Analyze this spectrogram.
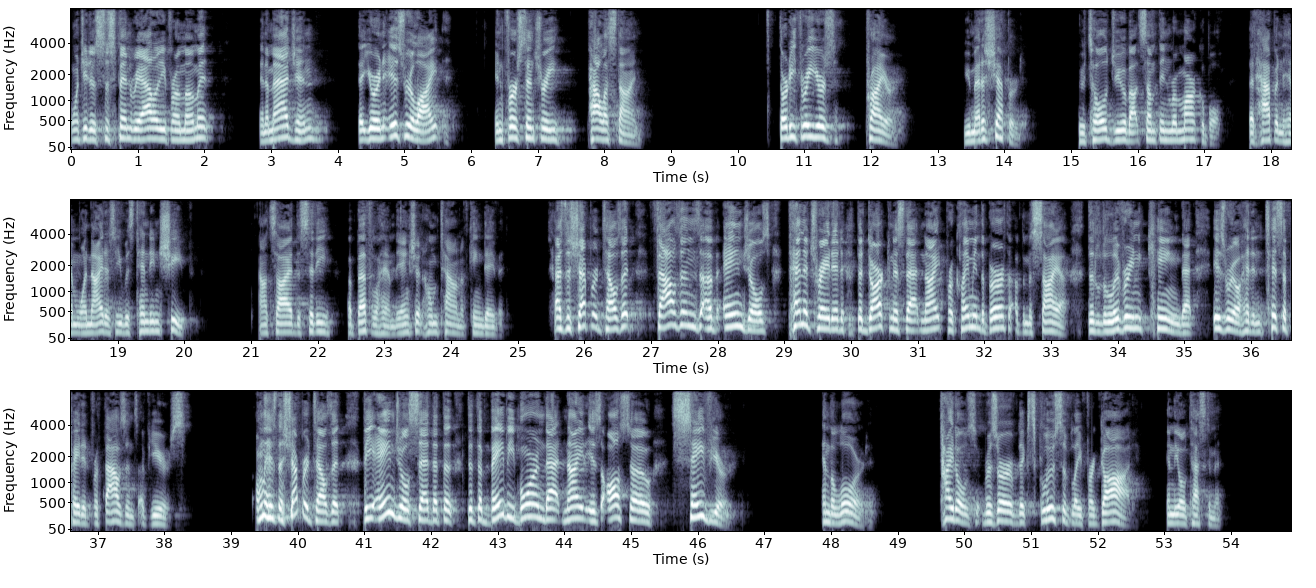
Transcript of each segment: I want you to suspend reality for a moment and imagine that you're an Israelite in first century Palestine. 33 years prior, you met a shepherd who told you about something remarkable that happened to him one night as he was tending sheep outside the city of Bethlehem, the ancient hometown of King David. As the shepherd tells it, thousands of angels penetrated the darkness that night, proclaiming the birth of the Messiah, the delivering king that Israel had anticipated for thousands of years. Only as the shepherd tells it, the angels said that the, that the baby born that night is also Savior and the Lord. Titles reserved exclusively for God in the Old Testament.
